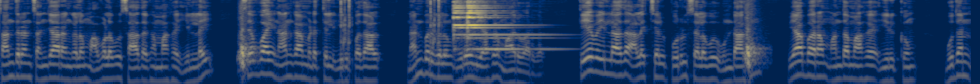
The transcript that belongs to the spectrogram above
சந்திரன் சஞ்சாரங்களும் அவ்வளவு சாதகமாக இல்லை. செவ்வாய் நான்காம் இடத்தில் இருப்பதால் நண்பர்களும் விரோதியாக மாறுவார்கள். தேவையில்லாத அலைச்சல் பொருள் செலவு உண்டாகும். வியாபாரம் மந்தமாக இருக்கும். புதன்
